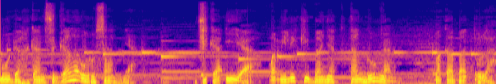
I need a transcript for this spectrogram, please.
mudahkan segala urusannya. Jika ia memiliki banyak tanggungan, maka bantulah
